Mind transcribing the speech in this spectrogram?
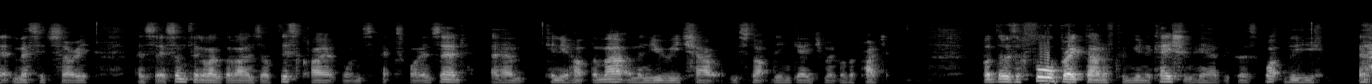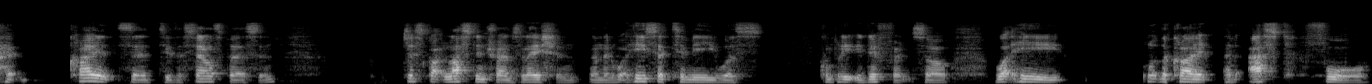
a, message, sorry, and say something along the lines of this client wants X, Y, and Z. Um, can you help them out? And then you reach out and you start the engagement of the project. But there's a full breakdown of communication here because what the client said to the salesperson just got lost in translation. And then what he said to me was completely different. So what he, what the client had asked for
